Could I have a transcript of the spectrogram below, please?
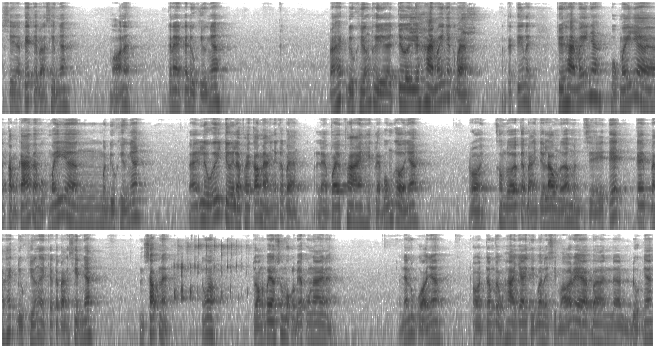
sẽ test cho bạn xem nha mở này, cái này cái điều khiển nha bản hack điều khiển thì à, chơi hai mấy nhá các bạn. Tắt tiếng này chơi hai máy nhá một máy à, cầm cái và một máy à, mình điều khiển nhá. Đấy, lưu ý chơi là phải có mạng nhé các bạn là wifi hoặc là 4G nhá. Rồi không đợi các bạn chờ lâu nữa mình sẽ test cái băng hack điều khiển này cho các bạn xem nhá. Mình sóc này đúng không? Chọn beo số 1 là beo con nai này nhấn nút gọi nha rồi trong vòng 2 giây thì bên này sẽ mở ra bên à, được nha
